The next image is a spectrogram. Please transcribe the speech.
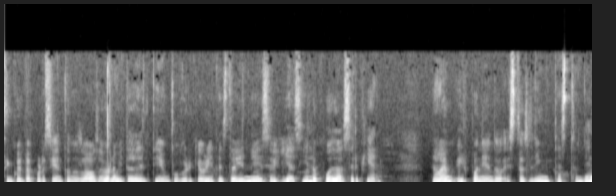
50%, nos vamos a ver la mitad del tiempo, porque ahorita estoy en eso y así lo puedo hacer bien. ¿no? Ir poniendo estos límites también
